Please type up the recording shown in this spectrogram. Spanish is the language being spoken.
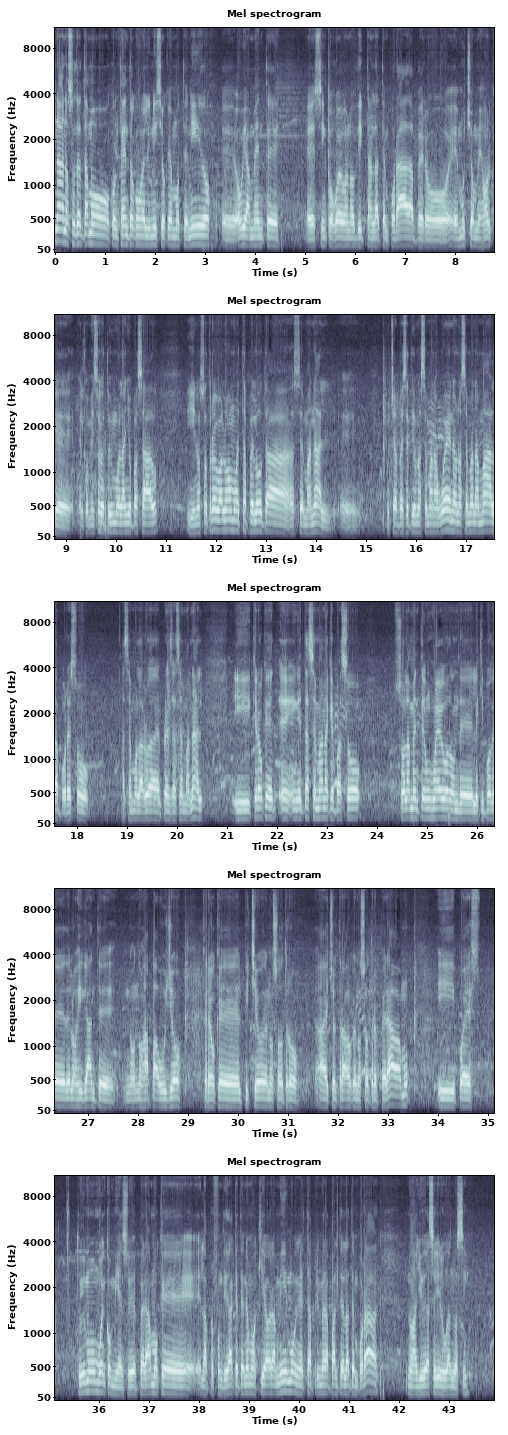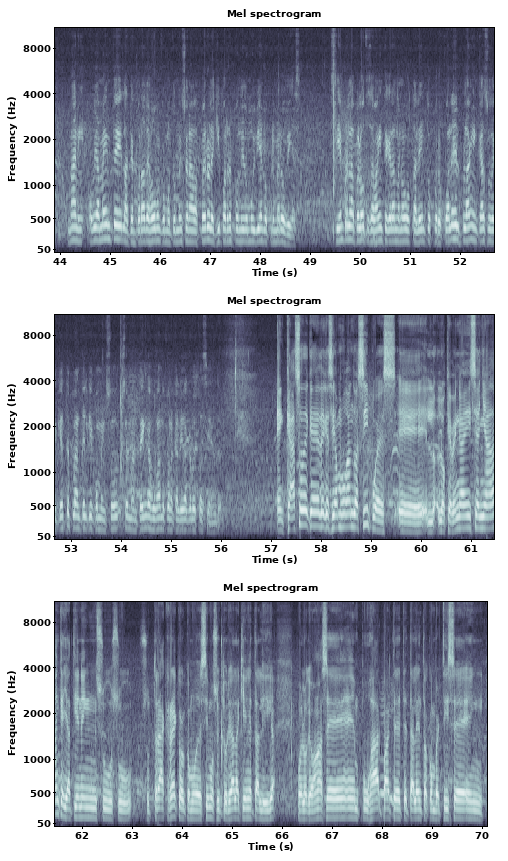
Nosotros estamos contentos con el inicio que hemos tenido. Eh, obviamente eh, cinco juegos nos dictan la temporada, pero es mucho mejor que el comienzo que tuvimos el año pasado. Y nosotros evaluamos esta pelota semanal. Eh, muchas veces tiene una semana buena, una semana mala, por eso hacemos la rueda de prensa semanal. Y creo que en esta semana que pasó, solamente un juego donde el equipo de, los gigantes nos apabulló Creo que el picheo de nosotros ha hecho el trabajo que nosotros esperábamos y pues tuvimos un buen comienzo y esperamos que la profundidad que tenemos aquí ahora mismo en esta primera parte de la temporada nos ayude a seguir jugando así. Manny, obviamente la temporada es joven como tú mencionabas, pero el equipo ha respondido muy bien los primeros días. Siempre en la pelota se van integrando nuevos talentos, pero ¿cuál es el plan en caso de que este plantel que comenzó se mantenga jugando con la calidad que lo está haciendo? En caso de que, de que sigamos jugando así, pues eh, los que vengan y se añadan, que ya tienen su, su, track record, como decimos, su historial aquí en esta liga, pues lo que van a hacer es empujar parte de este talento a convertirse en,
